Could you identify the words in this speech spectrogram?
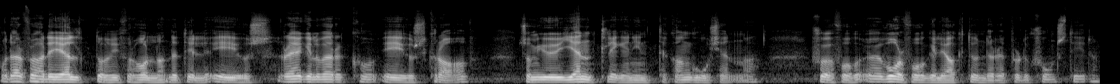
Och därför har det gällt då i förhållande till EUs regelverk och EUs krav som ju egentligen inte kan godkänna sjöfågel, eh, vårfågeljakt under reproduktionstiden.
